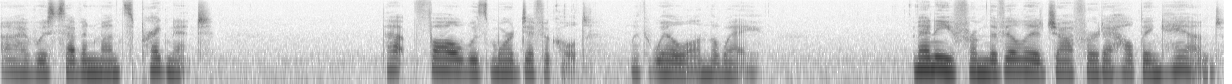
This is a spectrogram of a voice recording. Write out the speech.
I was seven months pregnant. That fall was more difficult, with Will on the way. Many from the village offered a helping hand.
